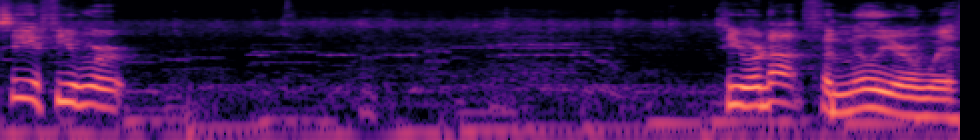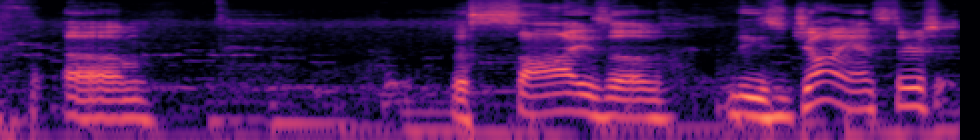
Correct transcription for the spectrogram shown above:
see, if you were if you were not familiar with um, the size of these giants, there's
